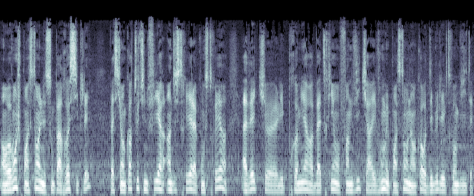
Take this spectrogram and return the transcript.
En revanche, pour l'instant, elles ne sont pas recyclées, parce qu'il y a encore toute une filière industrielle à construire, avec les premières batteries en fin de vie qui arriveront, mais pour l'instant, on est encore au début de l'électromobilité.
